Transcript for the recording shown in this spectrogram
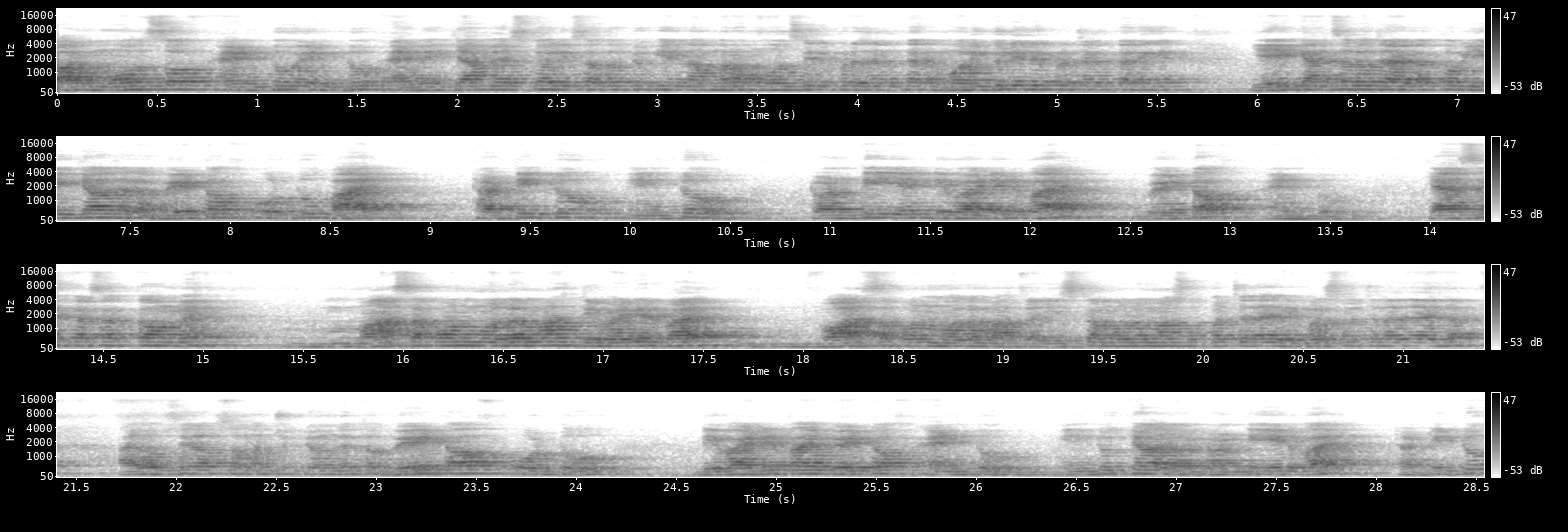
और moles of N2 into Na क्या मैं इसको लिख सकता हूँ? क्योंकि नंबर ऑफ़ मोल्स रिप्रेजेंट करें मॉलिक्यूल रिप्रेजेंट करेंगे। यही कैंसिल हो जाएगा तो ये क्या हो जाएगा? Weight of O2 by 32 into 28 divided by weight of N2 कैसे कर सकता हूँ मैं? Mass upon molar mass divided by mass upon molar mass इसका मोलर मास ऊपर चला जाएगा रिवर्स में चला जाएगा। आई होप से आप समझ चुके होंगे। तो weight of O2 divided by weight of N2 into क्या हो? जाएगा 28 बाय 32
